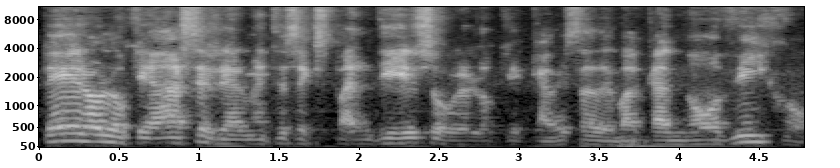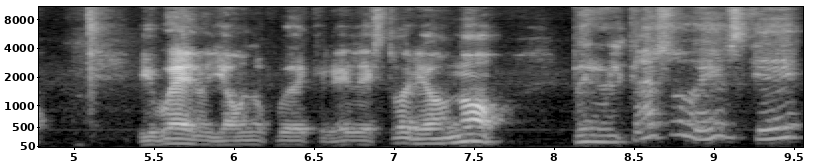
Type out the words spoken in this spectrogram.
pero lo que hace realmente es expandir sobre lo que Cabeza de Vaca no dijo. Y bueno, ya uno puede creer la historia o no. Pero el caso es que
